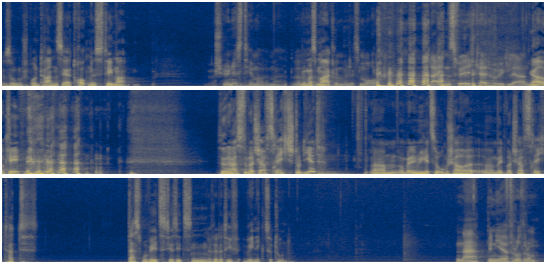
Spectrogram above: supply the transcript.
So spontan ein sehr trockenes Thema. Schönes Thema, wenn man wenn, wenn es mag. Wenn man das mag. Leidensfähigkeit habe ich gelernt. Ja, okay. so, dann hast du Wirtschaftsrecht studiert. Ähm, und wenn ich mich jetzt so umschaue, äh, mit Wirtschaftsrecht hat das, wo wir jetzt hier sitzen, relativ wenig zu tun. Na, bin ich ja froh drum.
